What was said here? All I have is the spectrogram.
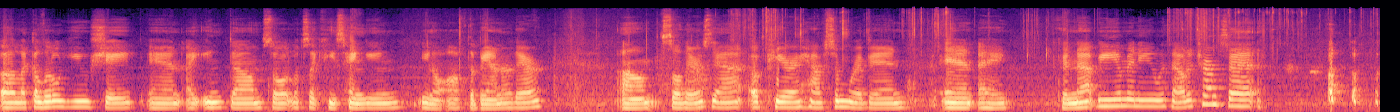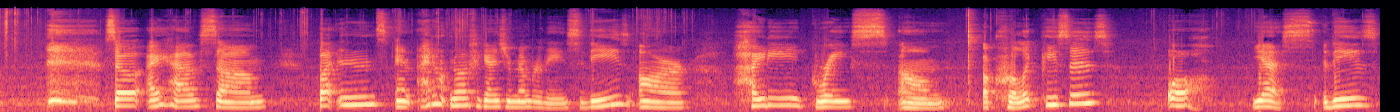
uh, like a little U shape, and I inked them so it looks like he's hanging, you know, off the banner there. Um, so there's that. Up here I have some ribbon, and I could not be a mini without a charm set. so I have some buttons, and I don't know if you guys remember these. These are Heidi Grace um, acrylic pieces. Oh, Yes, these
